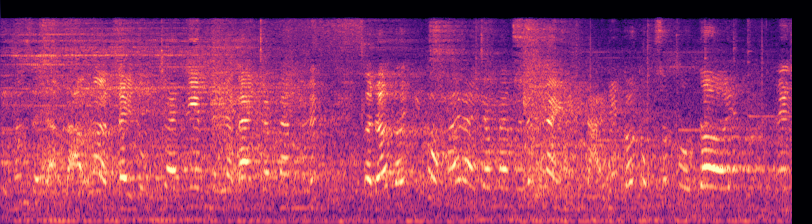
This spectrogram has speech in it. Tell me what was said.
thì nó sẽ đảm bảo là đầy đủ cho anh em đây là 330 lít. Và đối với cái con máy 330 lít này hiện tại đang có công suất motor ấy, đang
